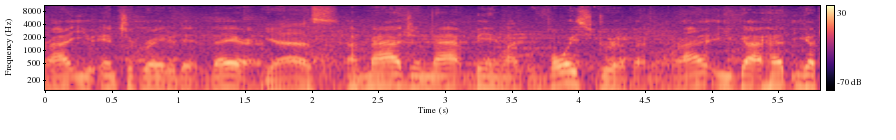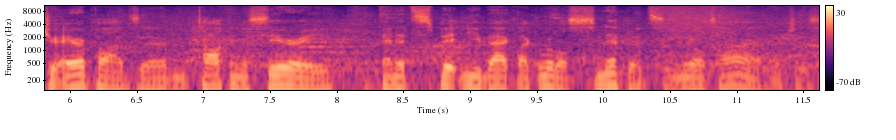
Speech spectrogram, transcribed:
right? You integrated it there. Yes. Imagine that being like voice driven, right? You got you got your AirPods in, talking to Siri, and it's spitting you back like little snippets in real time, which is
